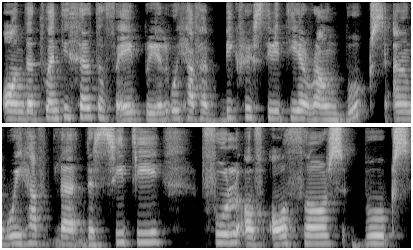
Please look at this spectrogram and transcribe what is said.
On the 23rd of April, we have a big festivity around books, and we have the, the city full of authors, books,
